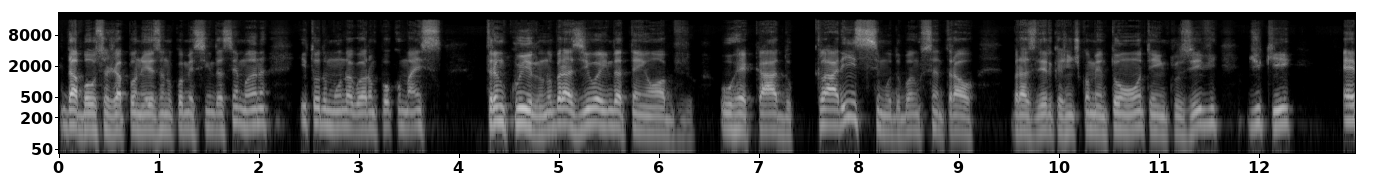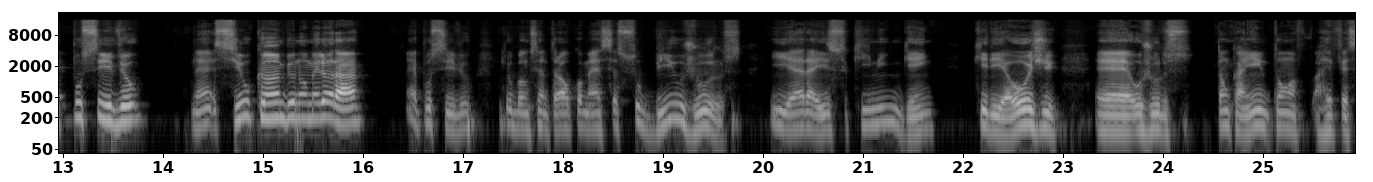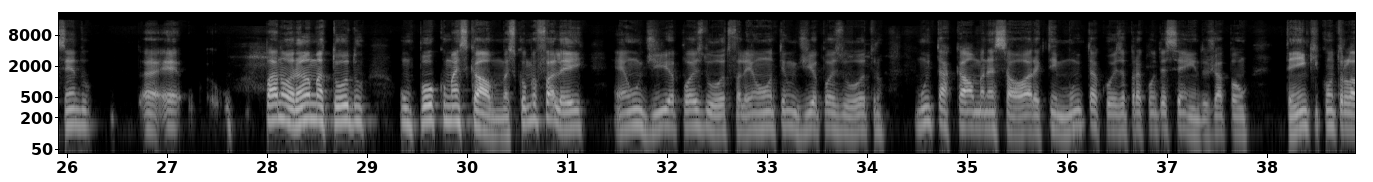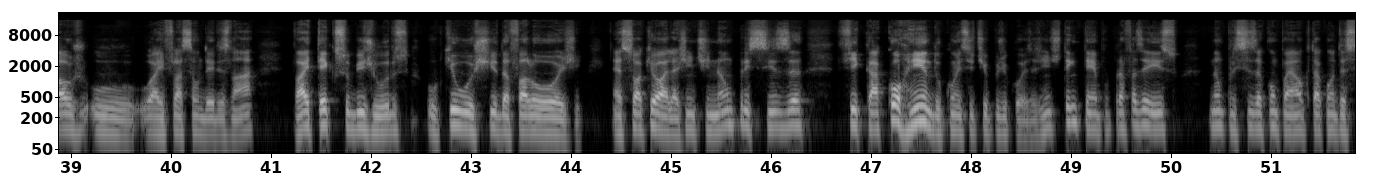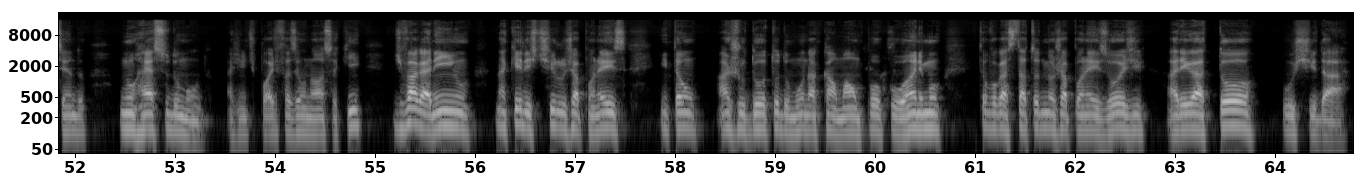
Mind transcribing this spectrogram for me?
da bolsa japonesa no comecinho da semana, e todo mundo agora um pouco mais tranquilo. No Brasil ainda tem, óbvio, o recado claríssimo do Banco Central brasileiro, que a gente comentou ontem, inclusive, de que é possível, né, se o câmbio não melhorar, é possível que o Banco Central comece a subir os juros. E era isso que ninguém queria. Hoje, é, os juros estão caindo, estão arrefecendo, é, é, o panorama todo um pouco mais calmo. Mas, como eu falei, é um dia após do outro. Falei ontem, um dia após do outro. Muita calma nessa hora, que tem muita coisa para acontecer ainda. O Japão tem que controlar o, o, a inflação deles lá, vai ter que subir juros. O que o Ushida falou hoje é só que, olha, a gente não precisa ficar correndo com esse tipo de coisa. A gente tem tempo para fazer isso, não precisa acompanhar o que está acontecendo no resto do mundo. A gente pode fazer o nosso aqui devagarinho, naquele estilo japonês. Então, ajudou todo mundo a acalmar um pouco o ânimo então vou gastar todo meu japonês hoje. Arigato, Ushida.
